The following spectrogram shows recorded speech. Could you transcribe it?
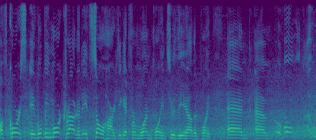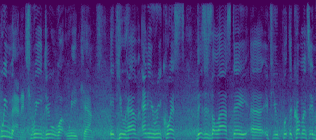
Of course, it will be more crowded, it's so hard to get from one point to the other point. and um, well, we manage, we do what we can. If you have any requests, this is the last day. Uh, if you put the comments in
